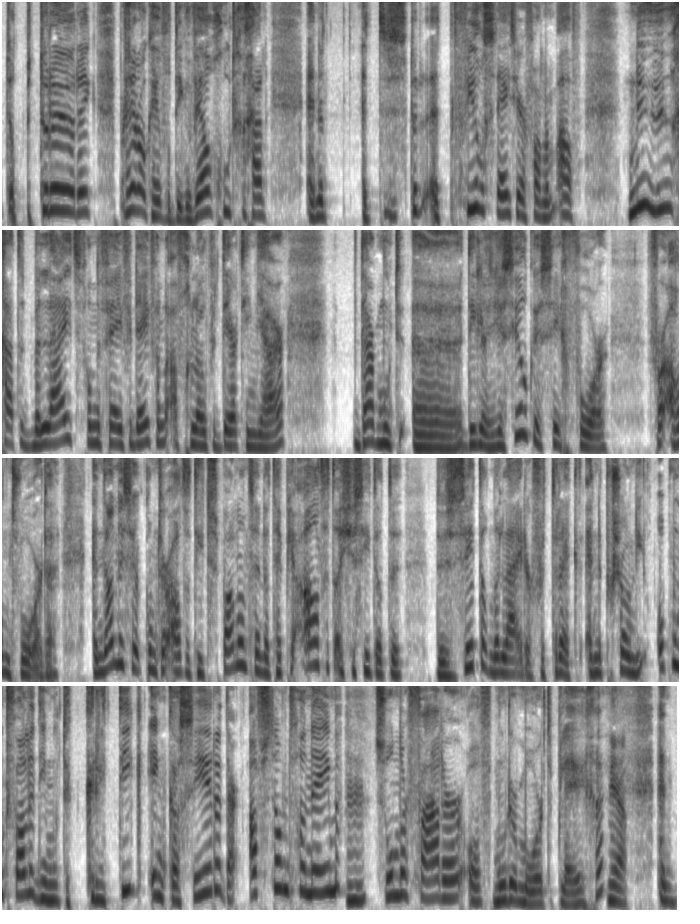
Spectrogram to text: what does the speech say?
dat betreur ik. Maar er zijn ook heel veel dingen wel goed gegaan. En het het, het, viel steeds weer van hem af. Nu gaat het beleid van de VVD van de afgelopen 13 jaar. Daar moet uh, Dylan Jesilkes zich voor verantwoorden. En dan is er, komt er altijd iets spannends. En dat heb je altijd als je ziet dat de, de zittende leider vertrekt. En de persoon die op moet vallen, die moet de kritiek incasseren, daar afstand van nemen. Mhm. Zonder vader of moeder moord te plegen. Ja. En,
